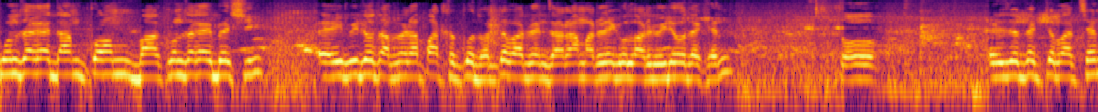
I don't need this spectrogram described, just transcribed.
কোন জায়গায় দাম কম বা কোন জায়গায় বেশি? এই ভিডিওতে আপনারা পার্থক্য ধরতে পারবেন যারা আমার রেগুলার ভিডিও দেখেন। তো এই যে দেখতে পাচ্ছেন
